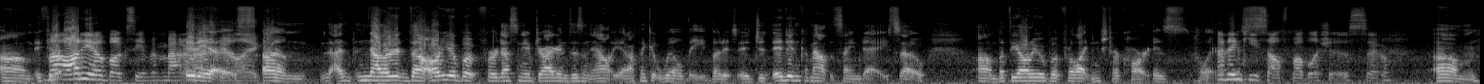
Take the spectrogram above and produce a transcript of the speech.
Um, if the you audiobook's even better. it I feel is. like. Um, now the, audiobook for Destiny of Dragons isn't out yet. I think it will be, but it it, just, it didn't come out the same day. So, um, but the audiobook for Lightning Struck Heart is hilarious. I think he self publishes, so. Um,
